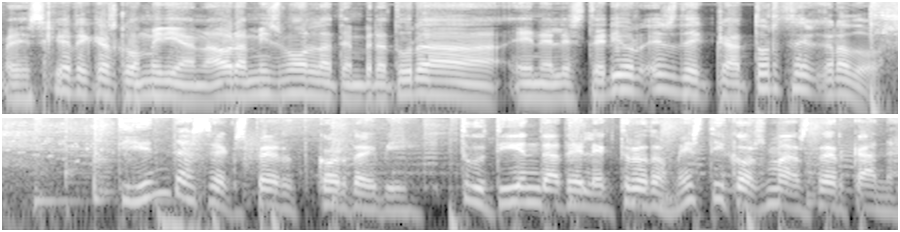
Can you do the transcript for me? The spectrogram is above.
Es que recasco, Miriam. Ahora mismo la temperatura en el exterior es de 14 grados. Tiendas Expert Cordevi, tu tienda de electrodomésticos más cercana.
